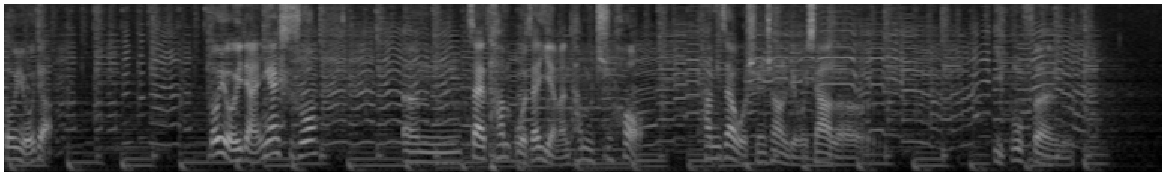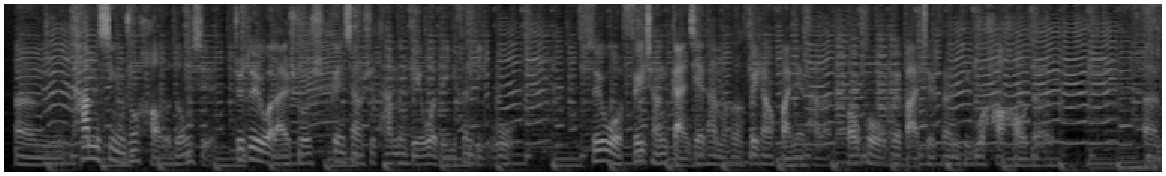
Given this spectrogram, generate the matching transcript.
都有点儿，都有一点，应该是说，嗯，在他们我在演完他们之后，他们在我身上留下了一部分，嗯，他们心目中好的东西，这对于我来说是更像是他们给我的一份礼物，所以我非常感谢他们和非常怀念他们，包括我会把这份礼物好好的，嗯，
